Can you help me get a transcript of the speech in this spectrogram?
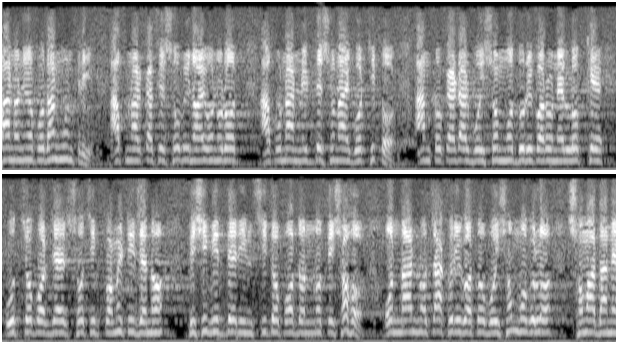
মাননীয় প্রধানমন্ত্রী, আপনার কাছে সবিনয় অনুরোধ, আপনার নির্দেশনায় গঠিত আন্তঃক্যাডার বৈষম্য দূরীকরণের লক্ষ্যে উচ্চ পর্যায়ের সচিব কমিটি যেন কৃষিবিদদের ইঞ্চিত পদোন্নতি সহ অন্যান্য চাকরিগত বৈষম্যগুলো সমাধানে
